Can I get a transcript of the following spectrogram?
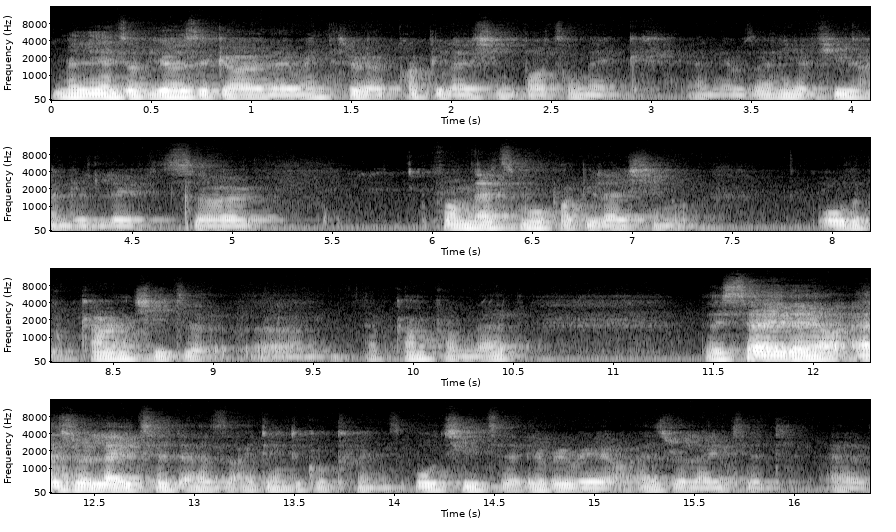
millions of years ago they went through a population bottleneck and there was only a few hundred left. So from that small population, all the current cheetah um, have come from that. They say they are as related as identical twins. All cheetah everywhere are as related as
